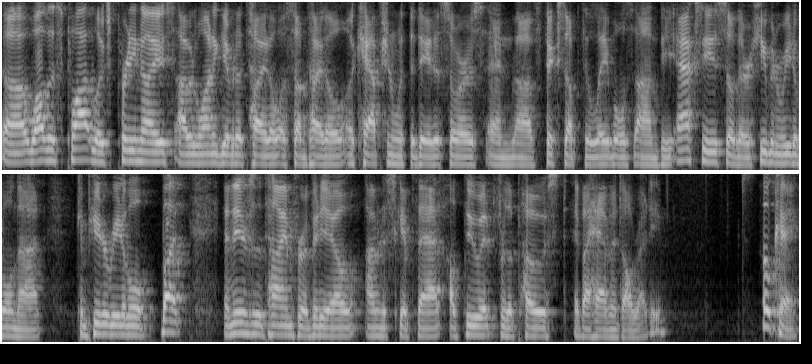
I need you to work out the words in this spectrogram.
uh, while this plot looks pretty nice, I would want to give it a title, a subtitle, a caption with the data source, and uh, fix up the labels on the axes so they're human readable, not computer readable. But and there's the time for a video. I'm going to skip that. I'll do it for the post if I haven't already. Okay,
